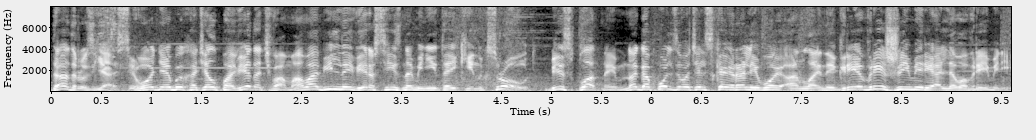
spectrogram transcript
Да, друзья, сегодня я бы хотел поведать вам о мобильной версии знаменитой King's Road, бесплатной многопользовательской ролевой онлайн-игре в режиме реального времени.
